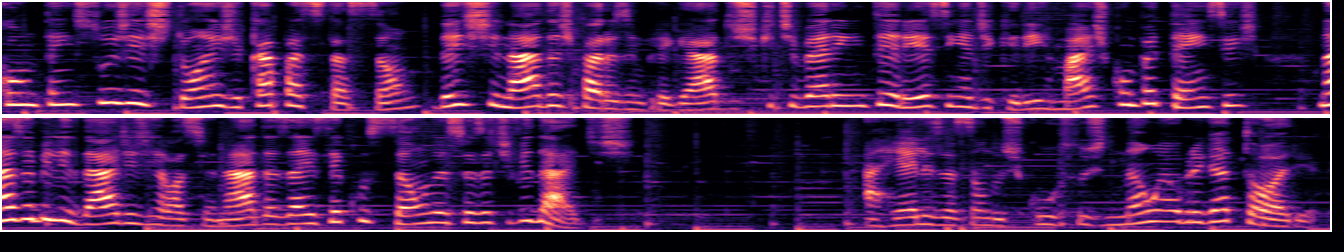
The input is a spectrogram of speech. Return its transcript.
contém sugestões de capacitação destinadas para os empregados que tiverem interesse em adquirir mais competências nas habilidades relacionadas à execução das suas atividades. A realização dos cursos não é obrigatória,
